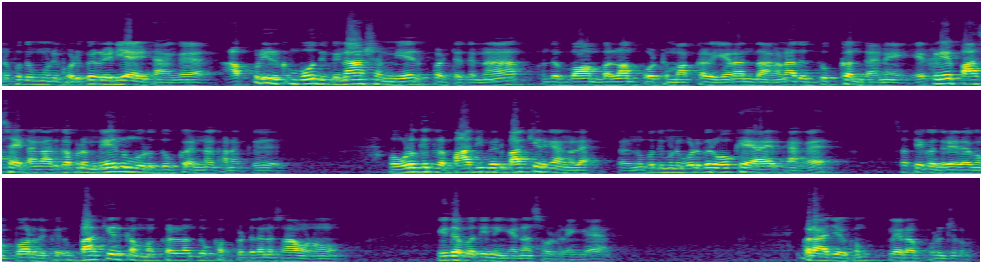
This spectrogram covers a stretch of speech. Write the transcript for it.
முப்பத்தி மூணு கோடி பேர் ரெடி ஆயிட்டாங்க. அப்படி இருக்கும்போது வினாசம் ஏற்பட்டதுன்னா அந்த பாம்பெல்லாம் போட்டு மக்கள் இறந்தாங்கன்னா அது துக்கம் தானே. ஏற்கனவே பாஸ் ஆயிட்டாங்க. அதுக்கப்புறம் மேலும் ஒரு துக்கம் என்ன கணக்கு? உலகத்தில் பாதி பேர் பாக்கி இருக்காங்கல்ல? முப்பத்தி மூணு கோடி பேர் ஓகே ஆயிருக்காங்க. சத்தியகுந்த திரேதாகம் போகிறதுக்கு பாக்கி இருக்க மக்கள்லாம் துக்கப்பட்டு தானே சாகணும் இதை பற்றி நீங்கள் என்ன சொல்கிறீங்க இப்போ ராஜயோகம் கிளியராக புரிஞ்சுக்கணும்.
